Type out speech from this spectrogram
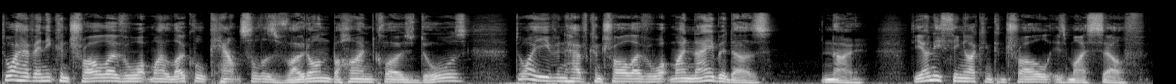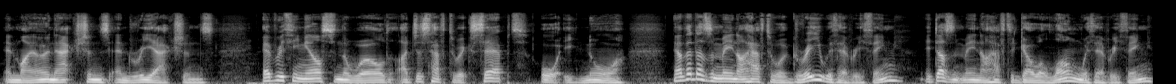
Do I have any control over what my local councillors vote on behind closed doors? Do I even have control over what my neighbour does? No. The only thing I can control is myself, and my own actions and reactions. Everything else in the world I just have to accept or ignore. Now that doesn't mean I have to agree with everything, it doesn't mean I have to go along with everything,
